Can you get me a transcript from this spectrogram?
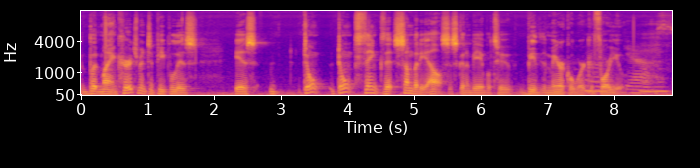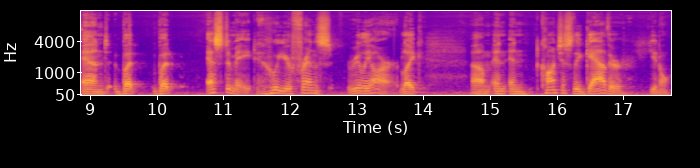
but my encouragement to people is is don't don't think that somebody else is going to be able to be the miracle worker for you Yeah. And but but estimate who your friends really are. Like um, and and consciously gather you know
